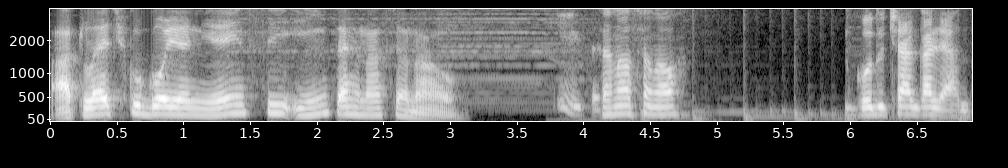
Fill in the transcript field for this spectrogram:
Atlético Goianiense e Internacional. Inter. Internacional. Gol do Thiago Galhardo.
